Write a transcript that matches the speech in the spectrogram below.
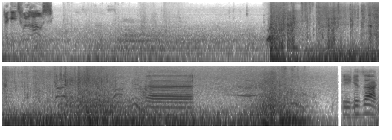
Da geht's wohl raus. Äh. Wie gesagt.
